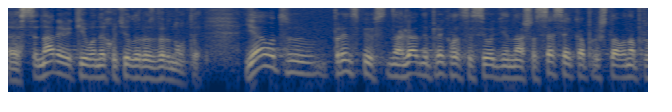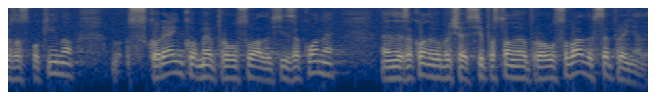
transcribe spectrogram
е, сценаріїв, які вони хотіли розвернути. Я, от, е, в принципі, наглядний приклад це сьогодні наша сесія, яка прийшла, вона пройшла спокійно, скоренько. Ми проголосували всі закони, е, не закони, вибачаю, всі постанови проголосували, все прийняли.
